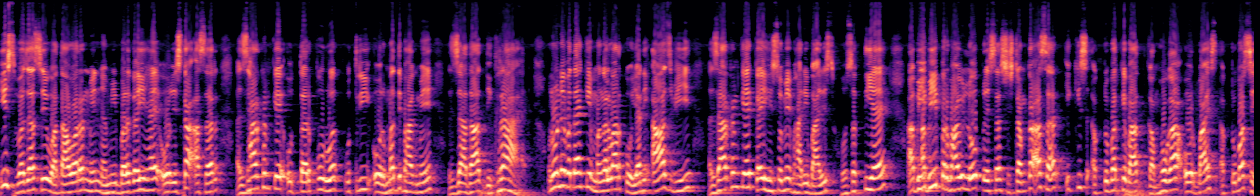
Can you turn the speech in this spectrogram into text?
इस वजह से वातावरण में नमी बढ़ गई है और इसका असर झारखंड के उत्तर, पूर्व, उत्तरी और मध्य भाग में ज़्यादा दिख रहा है। उन्होंने बताया कि मंगलवार को, यानी आज भी, झारखंड के कई हिस्सों में भारी बारिश हो सकती है। अभी अभी प्रभावी लो प्रेशर सिस्टम का असर 21 अक्टूबर के बाद कम होगा और 22 अक्टूबर से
